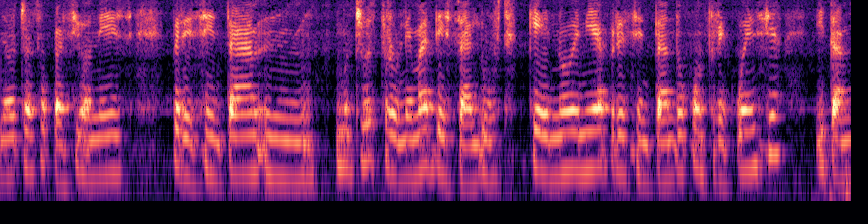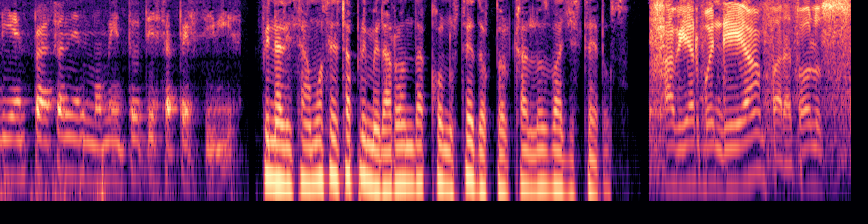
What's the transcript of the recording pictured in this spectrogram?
en otras ocasiones presenta mm, muchos problemas de salud que no venía presentando con frecuencia y también pasan en momentos desapercibidos. Finalizamos esta primera ronda con usted, doctor Carlos Ballesteros. Javier, buen día para todos los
